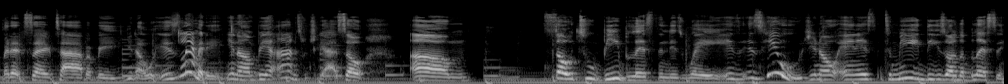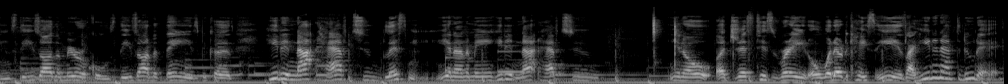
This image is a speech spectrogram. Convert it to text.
But at the same time, I mean, you know, it's limited. You know, I'm being honest with you guys. So, um, so to be blessed in this way is, is huge, you know, and it's to me, these are the blessings, these are the miracles, these are the things because he did not have to bless me. You know what I mean? He did not have to, you know, adjust his rate or whatever the case is. Like he didn't have to do that.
